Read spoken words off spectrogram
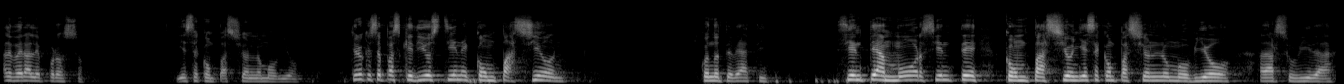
al ver al leproso. Y esa compasión lo movió. Quiero que sepas que Dios tiene compasión cuando te ve a ti. Siente amor, siente compasión y esa compasión lo movió a dar su vida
